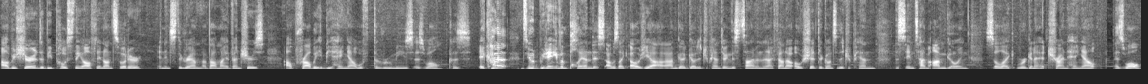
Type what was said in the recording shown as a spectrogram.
I'll be sure to be posting often on Twitter and Instagram about my adventures. I'll probably be hanging out with the roomies as well, because it kind of, dude, we didn't even plan this. I was like, oh yeah, I'm gonna go to Japan during this time, and then I found out, oh shit, they're going to the Japan the same time I'm going, so like we're gonna try and hang out as well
